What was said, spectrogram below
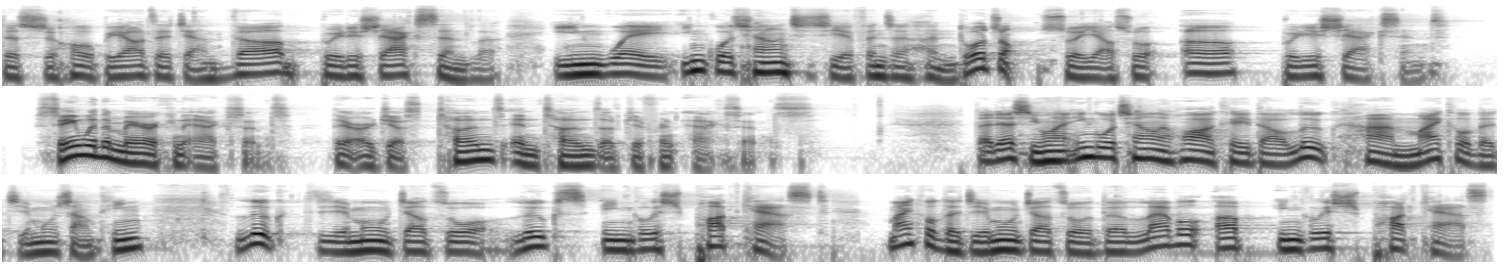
的时候，不要再讲 the British accent 了，因为英国腔其实也分成很多种，所以要说 a British accent。Same with American accents. There are just tons and tons of different accents. 大家喜欢英国腔的话，可以到 Luke 和 Michael 的节目上听。Luke 的节目叫做 Luke's English Podcast，Michael 的节目叫做 The Level Up English Podcast。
